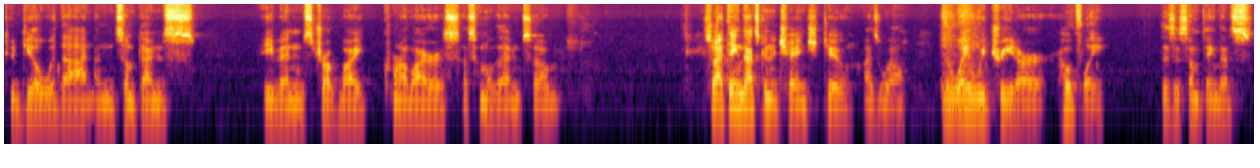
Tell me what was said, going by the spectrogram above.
to deal with that, and sometimes even struck by coronavirus. Some of them, so so I think that's going to change too, as well the way we treat our hopefully this is something that's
